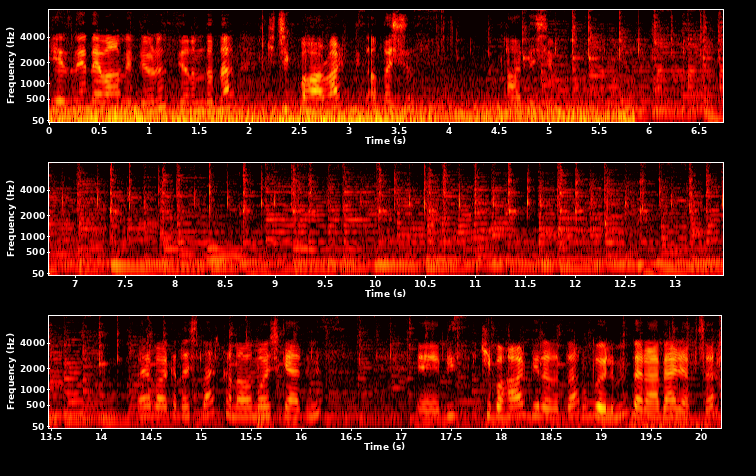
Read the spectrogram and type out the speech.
gezmeye devam ediyoruz. Yanımda da küçük Bahar var. Biz adaşız. Kardeşim. Merhaba arkadaşlar, kanalıma hoş geldiniz. Ee, biz iki bahar bir arada bu bölümü beraber yapacağız.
